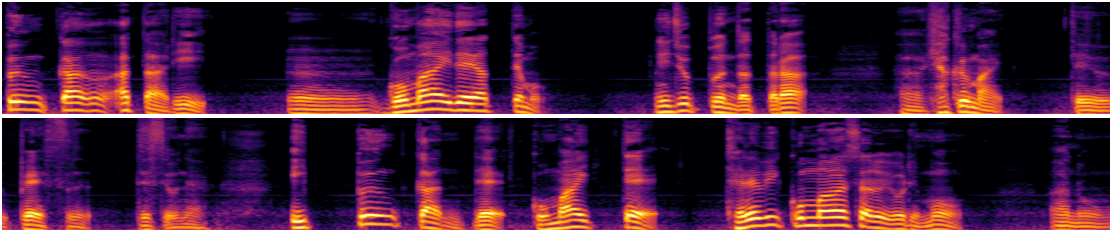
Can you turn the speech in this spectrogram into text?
分間あたり、うん、5枚でやっても、20分だったら、100枚っていうペースですよね。1分間で5枚って、テレビコマーシャルよりも、あの、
